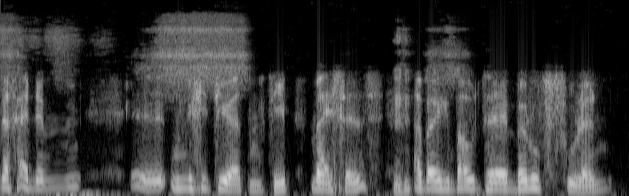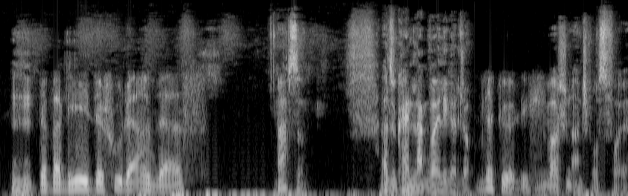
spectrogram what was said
nach einem äh, unifizierten Typ meistens, mhm. aber ich baute Berufsschulen. Mhm. Da war jede Schule anders. Ach so. Also kein langweiliger Job. Natürlich. War schon anspruchsvoll.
